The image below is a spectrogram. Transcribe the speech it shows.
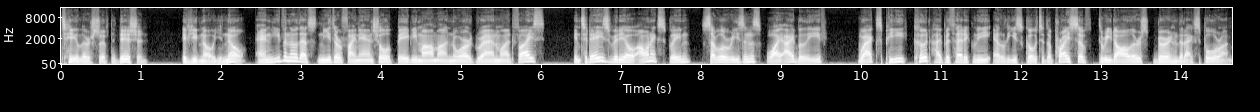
Taylor Swift edition. If you know, you know. And even though that's neither financial, baby mama, nor grandma advice, in today's video, I want to explain several reasons why I believe WaxP could hypothetically at least go to the price of $3 during the next bull run.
